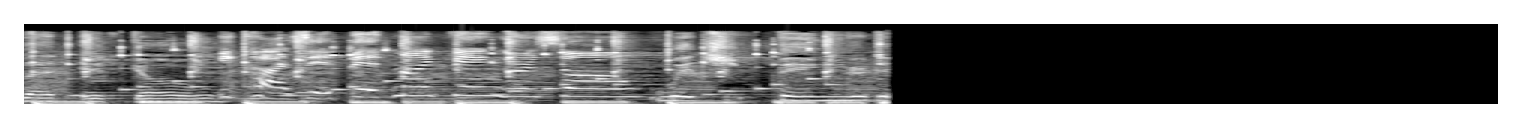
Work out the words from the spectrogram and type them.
let it go? Because it bit my finger so Which finger did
